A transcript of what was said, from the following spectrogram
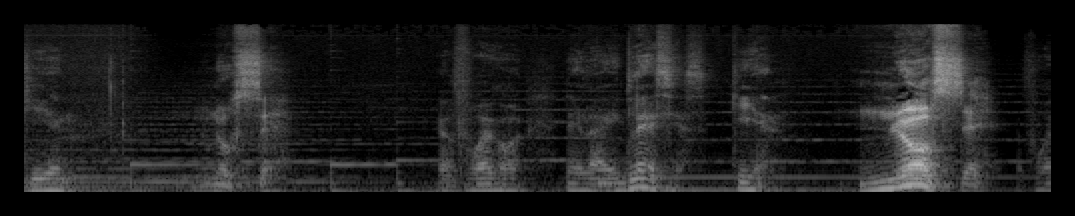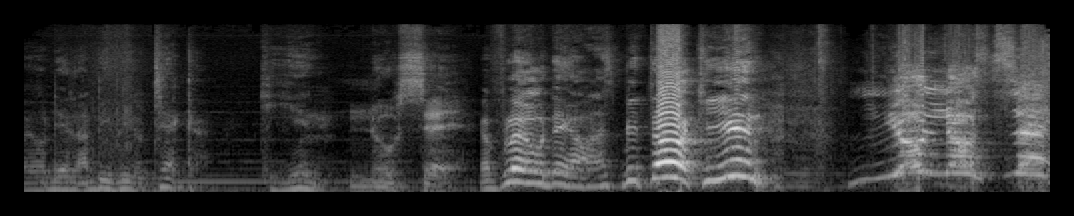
¿Quién? No sé. El fuego de las iglesias. ¿Quién? No sé. El fuego de la biblioteca. ¿Quién? No sé. El fuego del hospital. ¿Quién? Yo no sé.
